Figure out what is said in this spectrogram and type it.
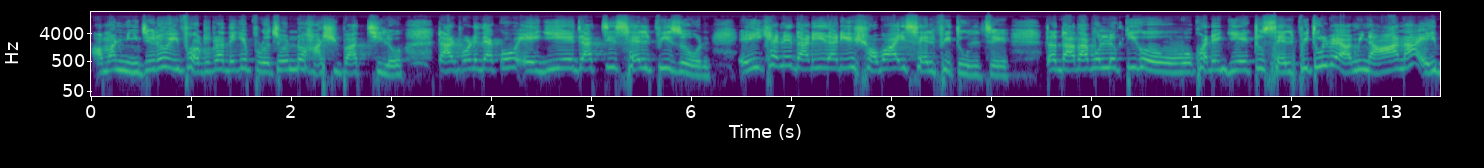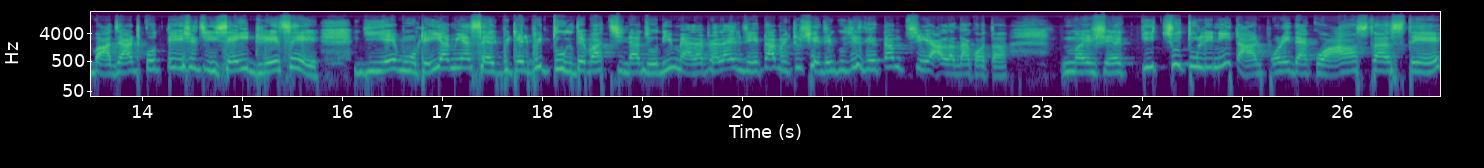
আমার নিজেরও এই ফটোটা দেখে প্রচণ্ড হাসি পাচ্ছিল। তারপরে দেখো এগিয়ে যাচ্ছি সেলফি জোন। এইখানে দাঁড়িয়ে দাঁড়িয়ে সবাই সেলফি তুলছে। তা দাদা বলল, কি গো, ওখানে গিয়ে একটু সেলফি তুলবে? আমি, না না, এই বাজার করতে এসেছি, সেই ড্রেসে গিয়ে মোটেই আমি আর সেলফি টেলফি তুলতে পারছি না। যদি মেলা ফেলায় যেতাম, একটু সেজে গুজে যেতাম, সে আলাদা কথা। সে- কিচ্ছু তুলিনি। তারপরে দেখো, আস্তে আস্তে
